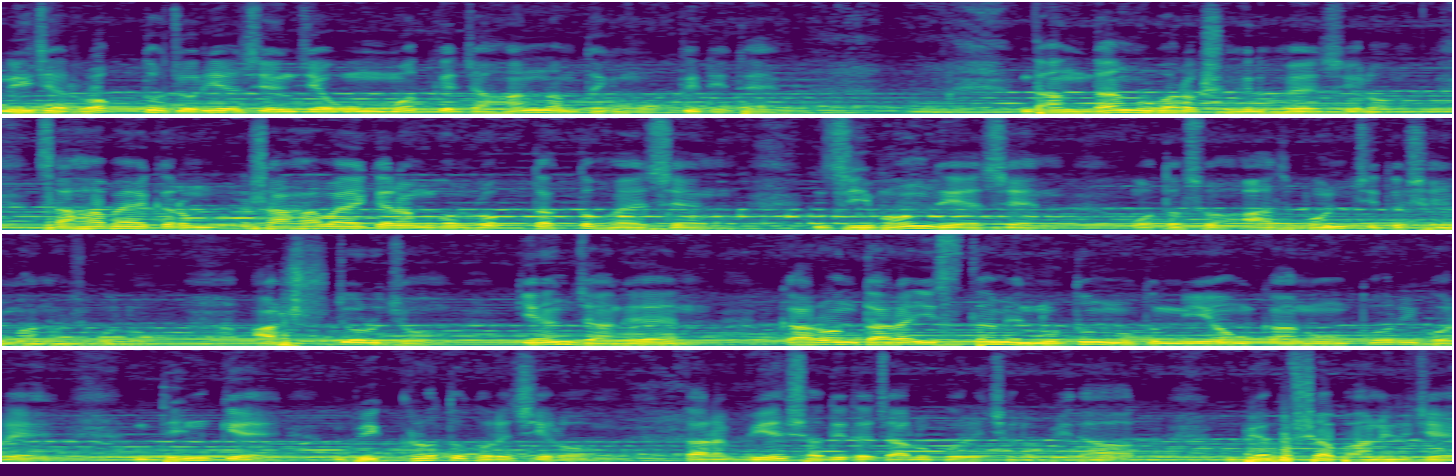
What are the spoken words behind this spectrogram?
নিজের রক্ত জড়িয়েছেন যে উম্মতকে জাহান্নাম থেকে মুক্তি দিতে দান দান মুবারক শহীদ হয়েছিল। সাহাবায়কেরম সাহাবায়কেরামগণ রক্তাক্ত হয়েছেন। জীবন দিয়েছেন। অথচ আজ বঞ্চিত সেই মানুষগুলো। আশ্চর্য, কেন জানেন? কারণ তারা ইসলামের নতুন নতুন নিয়ম কানুন তৈরি করে দিনকে বিক্রত করেছিল। তারা বিয়ে শাদিতে চালু করেছিল বিধাত ব্যবসা বাণিজ্যে,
